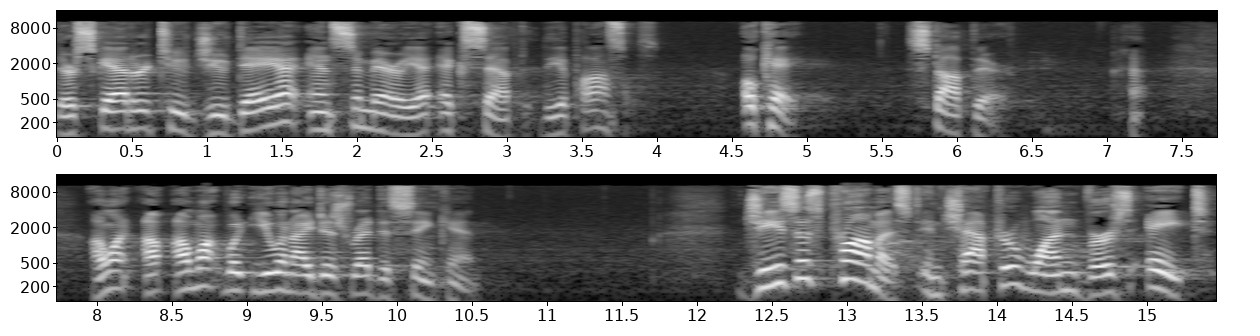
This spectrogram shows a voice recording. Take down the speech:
They're scattered to Judea and Samaria except the apostles. Okay, stop there. I want, I, want what you and I just read to sink in. Jesus promised in chapter 1, verse 8,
